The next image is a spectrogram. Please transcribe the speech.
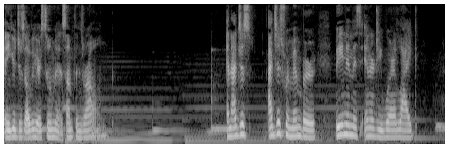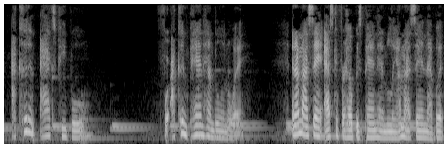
And you're just over here assuming that something's wrong. And I just I just remember being in this energy where like I couldn't ask people for I couldn't panhandle in a way. And I'm not saying asking for help is panhandling. I'm not saying that, but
